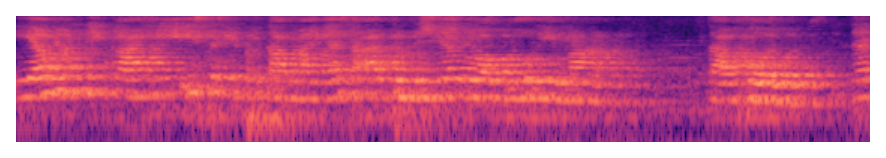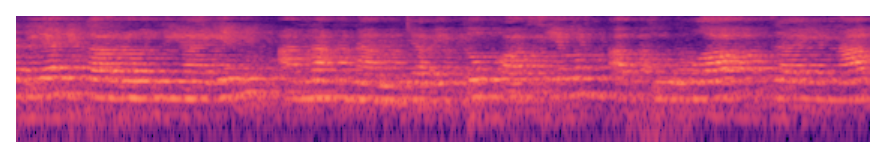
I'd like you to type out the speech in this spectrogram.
Ia menikahi istri pertamanya saat berusia 25 tahun. Dan ia dikaruniai anak enam yaitu Qasim, Abdullah, Zainab,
